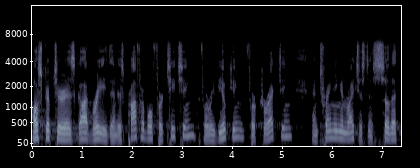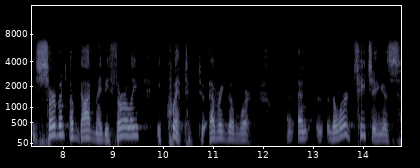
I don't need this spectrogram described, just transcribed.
All scripture is God breathed and is profitable for teaching, for rebuking, for correcting, and training in righteousness, so that the servant of God may be thoroughly equipped to every good work. And the word teaching is,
